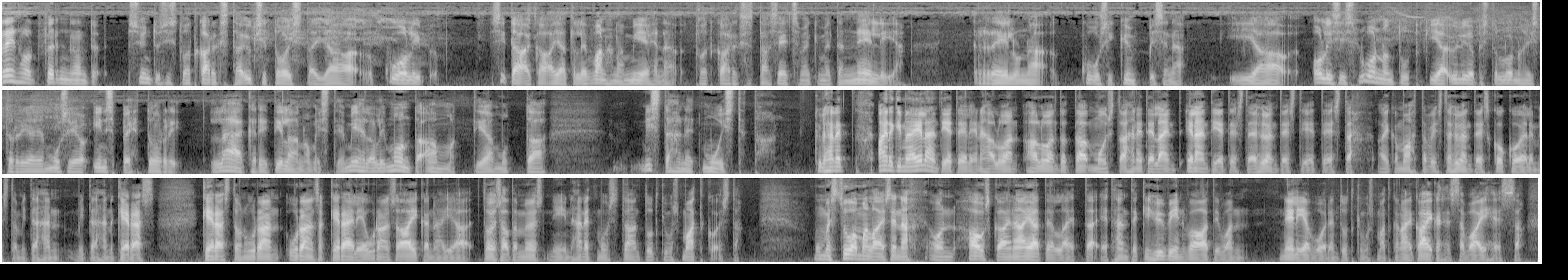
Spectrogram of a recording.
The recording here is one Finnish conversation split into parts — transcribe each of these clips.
Reinhold Ferdinand syntyi siis 1811 ja kuoli sitä aikaa ajatellen vanhana miehenä 1874 reiluna kuusikymppisenä ja oli siis luonnontutkija, yliopiston luonnonhistoria ja museoinspektori, lääkäri, tilanomistaja. Miehellä oli monta ammattia, mutta mistä hänet muistetaan? Kyllä hänet, ainakin mä eläintieteilijänä haluan, haluan tota, muistaa hänet eläin, eläintieteestä ja hyönteistieteestä, aika mahtavista hyönteiskokoelmista, mitä hän, mitä hän keräs, keräs ton uran, uransa, uransa aikana. Ja toisaalta myös niin hänet muistetaan tutkimusmatkoista. Mun mielestä suomalaisena on hauskaa aina ajatella, että, että hän teki hyvin vaativan neljän vuoden tutkimusmatkan aika aikaisessa vaiheessa –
